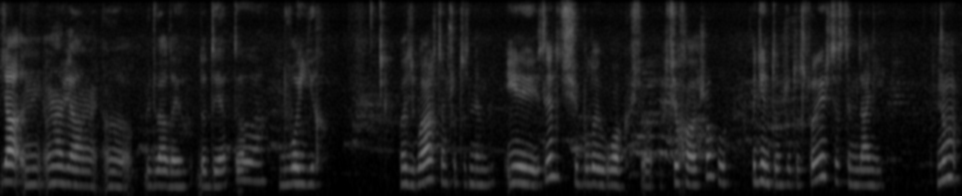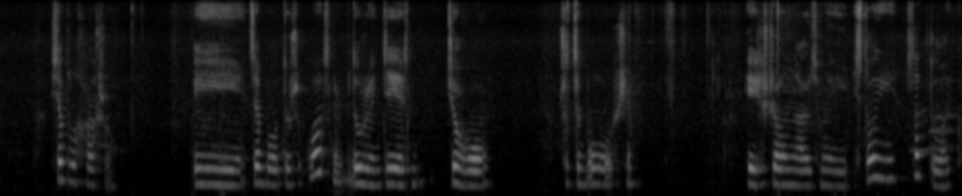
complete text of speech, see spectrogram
Взяв, вона взяла, е, відвела їх до директора, двоїх. Розібралася там щось з ним. І слідчі були уроки, все, все хорошо було. Один там щось створився з цим Даній. Ну, все було хорошо. І це було дуже класно, дуже інтересно. Чого? Що це було взагалі? Якщо вам нравляться мої історії, ставте лайк.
